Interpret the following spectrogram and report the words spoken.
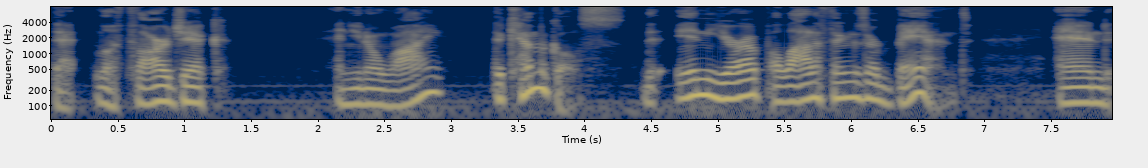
that lethargic. And you know why? The chemicals in Europe, a lot of things are banned. And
